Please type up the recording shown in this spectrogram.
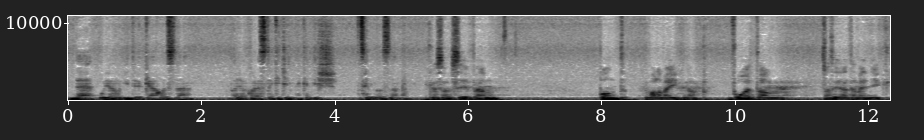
de ugyanúgy idő kell hozzá, hogy akkor ezt egy kicsit neked is célozzam. Köszönöm szépen. pont valamelyik nap voltam az életem egyik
